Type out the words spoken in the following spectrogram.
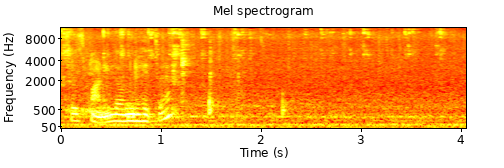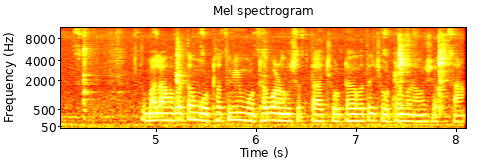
असंच पाणी लावून घ्यायचं आहे तुम्हाला हवं तर मोठं तुम्ही मोठं बनवू शकता छोटं हवं तर छोटं बनवू शकता.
